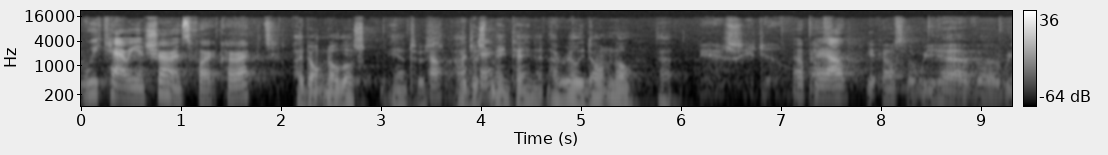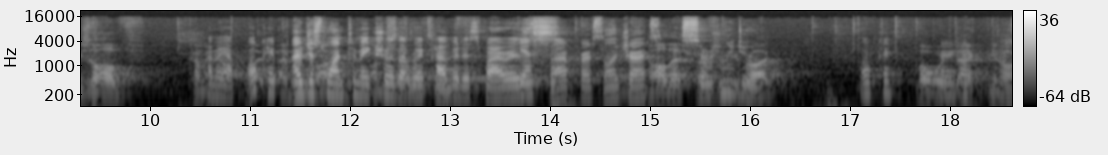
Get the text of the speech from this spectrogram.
we carry insurance for it, correct? I don't know those answers. Oh, I just okay. maintain it. I really don't know that. Yes, you do. Okay, I'll, Counselor, we have uh, Resolve coming coming up. up, okay. I I just want on- to make on the sure that we're 17th. covered as far as Yes. our personal insurance. All that stuff should Certainly be do. brought Okay. very forward good. back, you know,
